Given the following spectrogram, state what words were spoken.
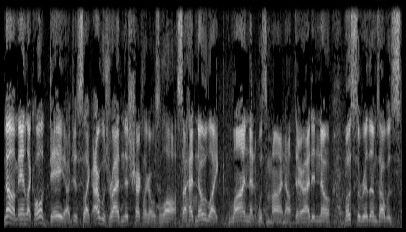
No, man, like all day, I just like I was riding this track like I was lost. I had no like line that was mine out there. I didn't know most of the rhythms. I was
